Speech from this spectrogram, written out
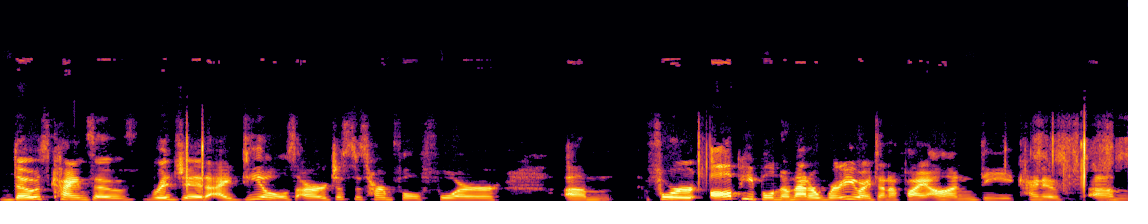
those kinds of rigid ideals are just as harmful for um, for all people, no matter where you identify on the kind of um,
